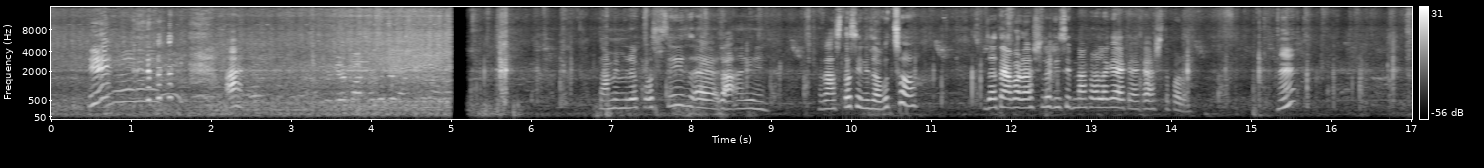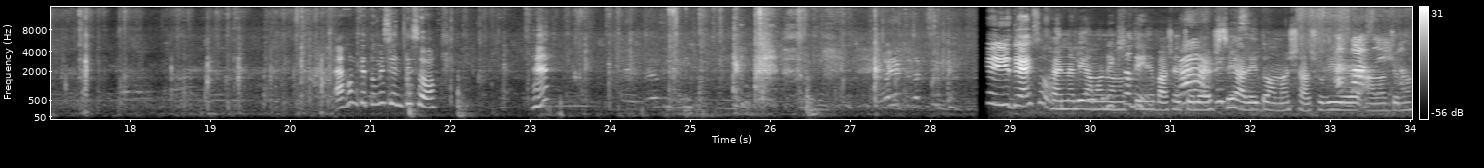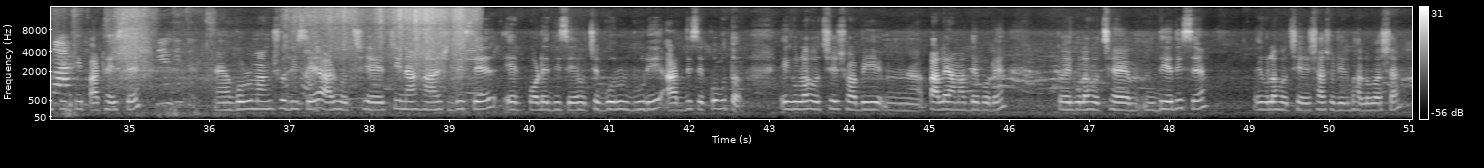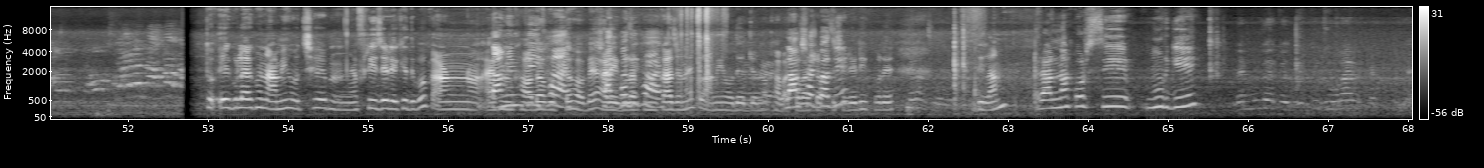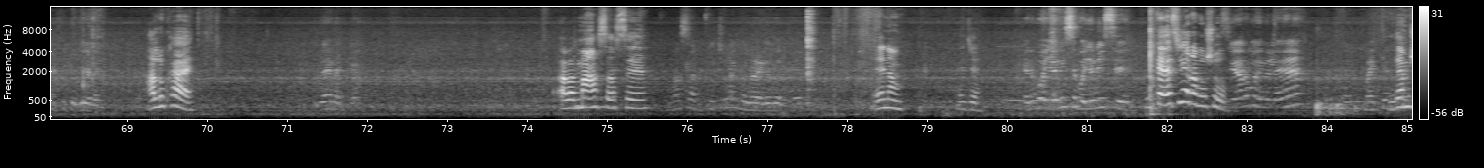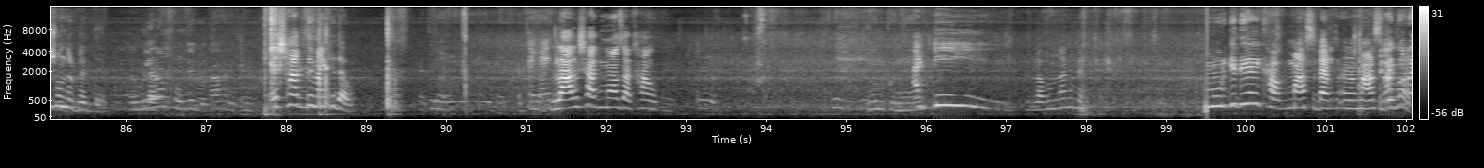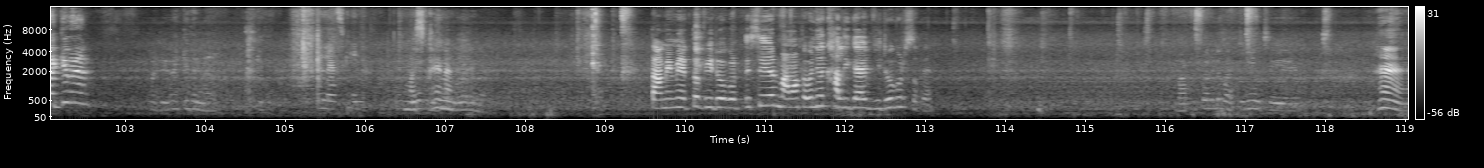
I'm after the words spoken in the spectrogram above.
তামিমরে করছি রাস্তা চিনি যা, বুঝছ? যাতে আবার আসলে রিসিভ না করা লাগে একা একা আসতে পারো। হ্যাঁ এখন কি তুমি চিনতেছ? হ্যাঁ এই দিয়ে আইছো? ফাইনালি আমার ননদকে নিয়ে বাসায় চলে আসছে আর এই তো আমার শাশুড়ি আমার জন্য কি কি পাঠাইছে? গরুর মাংস দিছে আর হচ্ছে চীনা হাঁস দিছে এরপরে দিছে হচ্ছে গরুর ভুড়ি আর দিছে কবুতর। এগুলো হচ্ছে সবই পালে আমার দেবরে। তো এগুলো হচ্ছে দিয়ে দিছে। এগুলো হচ্ছে শাশুড়ির ভালোবাসা। তো এগুলো এখন আমি হচ্ছে ফ্রিজে রেখে দেবো কারণ এখন খাওয়া দাওয়া করতে হবে আর এগুলোর কোনো? কাজও নাই তো আমি ওদের জন্য খাবার খাবার সব রেডি করে দিলাম। রান্না করছি মুরগি। আলু খায়? আবার মাছ আছে। এই নাও এই যে। বসো দে আমি সুন্দর করে দে এই শাক দিয়ে মাইখে দাও লাল শাক মজা খাও লবণ লাগবে মুরগি দিয়েই খাও মাছ মাছ দেবো মাছ খাই না তামিমের তো ভিডিও করতেছি আর মামা মামাকে নিয়ে খালি গায়ে ভিডিও করছ কে হ্যাঁ।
